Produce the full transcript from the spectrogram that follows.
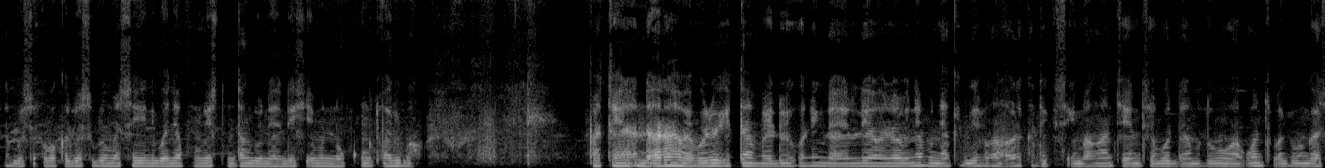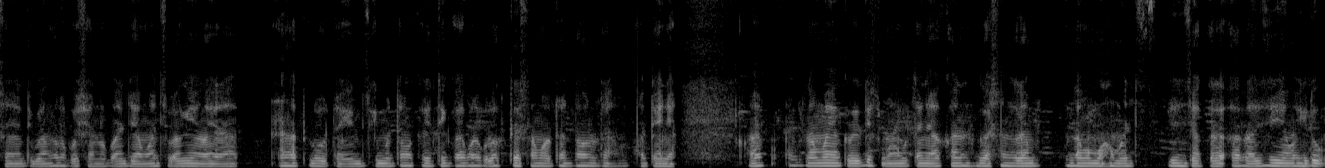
dan bisa abad kedua sebelum masa ini banyak penulis tentang dunia yang mendukung teori bahwa Pacairan darah berbulu hitam, berbulu kuning, dan dia lainnya penyakit disebabkan oleh ketidakseimbangan cairan tersebut dalam tubuh maupun sebagai penggasan yang profesional pada zaman sebagai yang lain sangat dan ini pertama kritik oleh para dokter selama tahun tahun katanya pertama yang kritis mempertanyakan gasan dalam nama Muhammad bin Zakaria Ar-Razi yang hidup.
